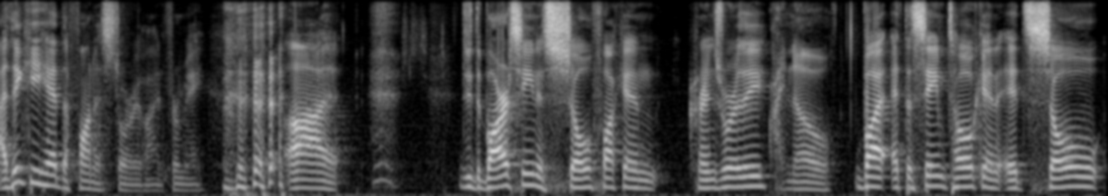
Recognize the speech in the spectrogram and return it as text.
I think he had the funnest storyline for me. uh, dude, the bar scene is so fucking cringeworthy, I know. but at the same token, it's so.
